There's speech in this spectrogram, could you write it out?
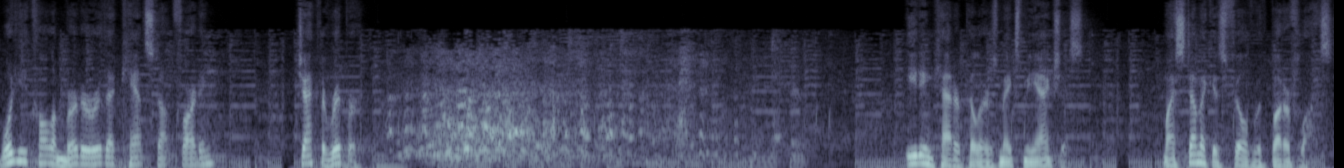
What do you call a murderer that can't stop farting? Jack the Ripper. Eating caterpillars makes me anxious. My stomach is filled with butterflies.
